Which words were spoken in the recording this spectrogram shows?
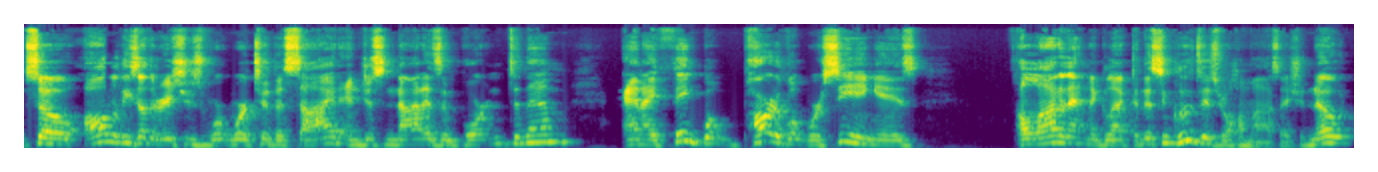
So all of these other issues were, were, to the side and just not as important to them. And I think what part of what we're seeing is a lot of that neglect, and this includes Israel Hamas, I should note,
